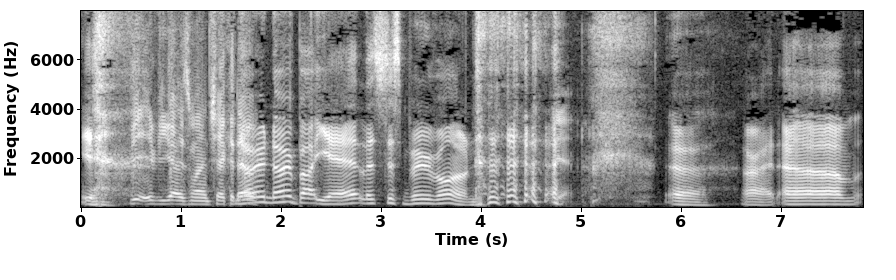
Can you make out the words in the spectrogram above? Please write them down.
yeah. if you- if you guys want to check it No, out, no, no, but yeah, let's just move on. yeah. Uh, all right. Um,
